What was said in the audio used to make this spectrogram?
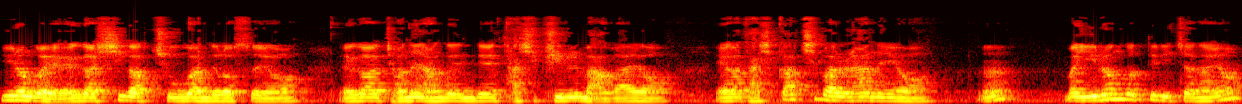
이런 거예요. 애가 시각 추구가 안 들었어요. 애가 전엔 안 그랬는데 다시 귀를 막아요. 애가 다시 까치발을 하네요. 어? 막 이런 것들 있잖아요.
